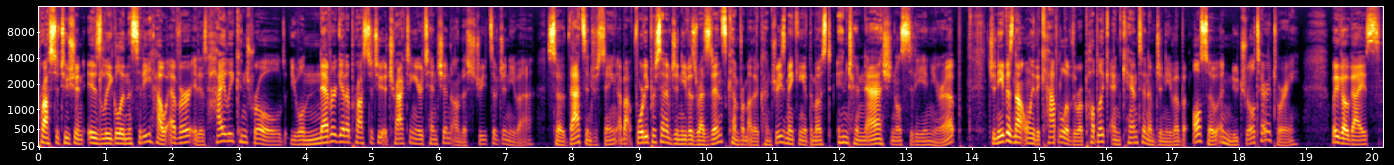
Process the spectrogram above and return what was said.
Prostitution is legal in the city. However, it is highly controlled. You will never get a prostitute attracting your attention on the streets of Geneva. So that's interesting. About 40% of Geneva's residents come from other countries, making it the most international city in Europe. Geneva is not only the capital of the Republic and Canton of Geneva, but also a neutral territory. Way to go, guys.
